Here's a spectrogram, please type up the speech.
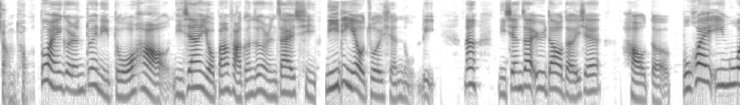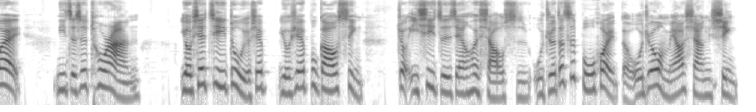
伤痛。不管一个人对你多好，你现在有办法跟这个人在一起，你一定也有做一些努力。那你现在遇到的一些好的，不会因为你只是突然有些嫉妒，有些有些不高兴，就一夕之间会消失。我觉得是不会的。我觉得我们要相信。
